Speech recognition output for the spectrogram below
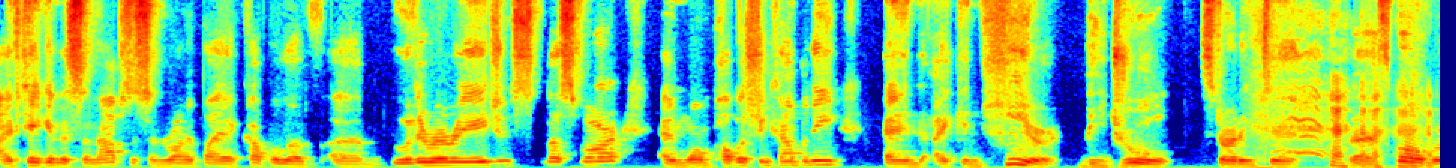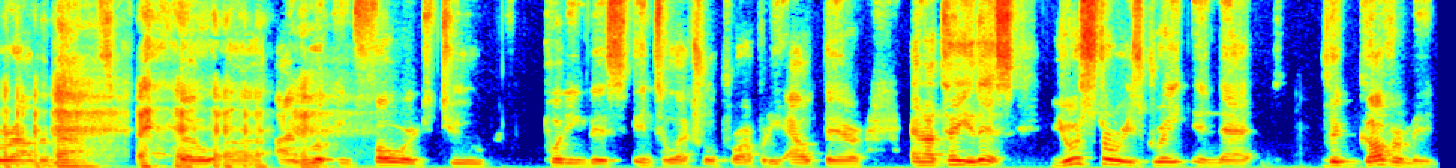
I've taken the synopsis and run it by a couple of um, literary agents thus far and one publishing company, and I can hear the drool starting to uh, foam around the mouth. So uh, I'm looking forward to putting this intellectual property out there. And I'll tell you this: your story is great in that the government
